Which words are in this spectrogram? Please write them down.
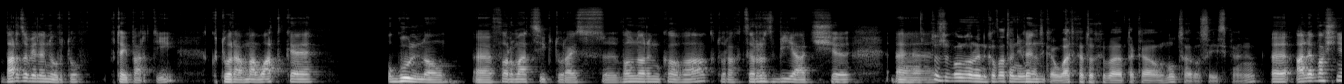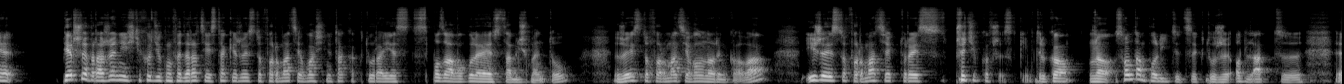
Bardzo wiele nurtów w tej partii, która ma łatkę ogólną formacji, która jest e, wolnorynkowa, która chce rozbijać e, To, że wolnorynkowa to nie Ten- łatka. Łatka to chyba taka onuca rosyjska, nie? E, Ale właśnie pierwsze wrażenie, jeśli chodzi o Konfederację, jest takie, że jest to formacja właśnie taka, która jest spoza w ogóle establishmentu, że jest to formacja wolnorynkowa i że jest to formacja, która jest przeciwko wszystkim. Tylko no, są tam politycy, którzy od lat y,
